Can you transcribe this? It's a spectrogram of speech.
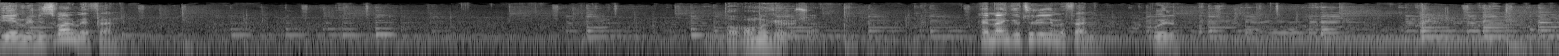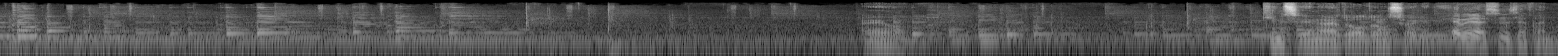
Bir emriniz var mı efendim? Babamı göreceğim. Hemen götürelim efendim. Buyurun. Eyvallah. Kimseye nerede olduğunu söylemeyin. Emredersiniz efendim.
